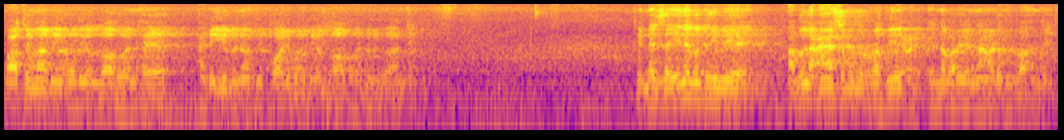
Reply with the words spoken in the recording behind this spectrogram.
ഫാത്തിമ ബി റളിയല്ലാഹു അൻഹയെ അലിയുബിൻ അബി ത്വാലിബ് റളിയല്ലാഹു അൻഹു വിവാഹം ചെയ്തു. പിന്നെ സൈനബ് ബീവിയെ അബുൽ ആസബുൻ റബീ എന്ന് പറയുന്ന ആൾ വിവാഹം ചെയ്തു.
